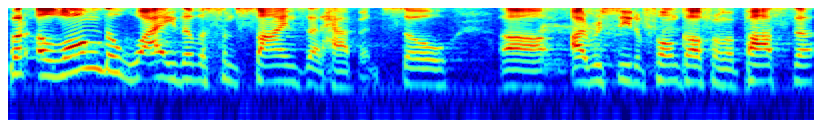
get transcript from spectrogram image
But along the way, there were some signs that happened. So uh, I received a phone call from a pastor.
